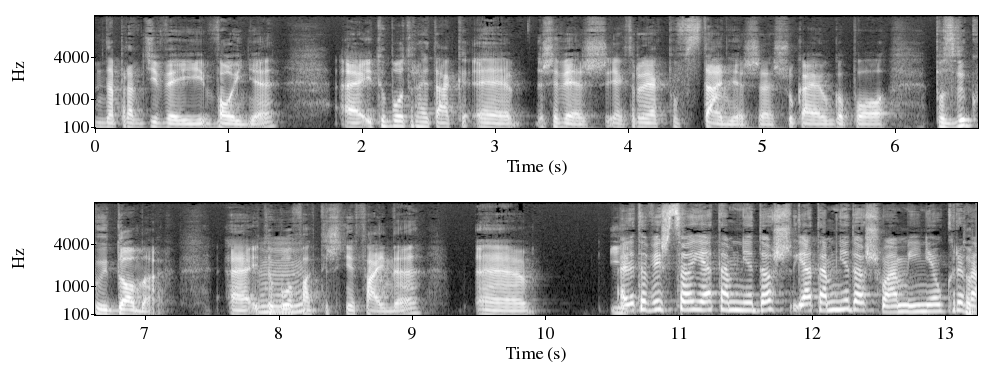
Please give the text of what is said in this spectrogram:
na prawdziwej wojnie. E, I tu było trochę tak, że wiesz, jak trochę jak powstanie, że szukają go po, po zwykłych domach. I to było faktycznie fajne. I- Ale to wiesz co, ja tam nie, dosz, ja tam nie doszłam i nie ukrywam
